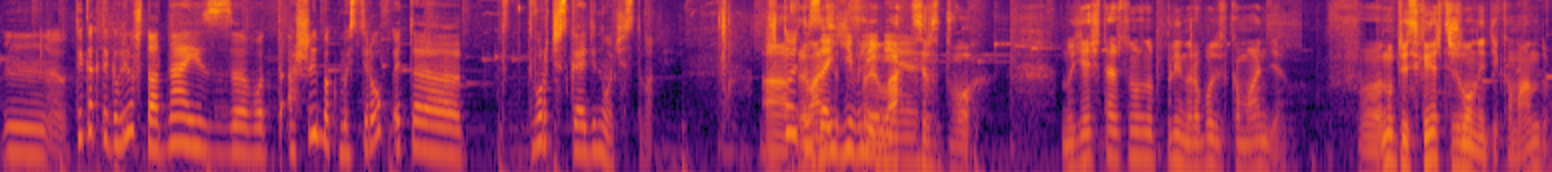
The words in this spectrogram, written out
Ты как-то говорил, что одна из вот ошибок мастеров это творческое одиночество. А, Что это за явление? Фрилансерство. Ну, я считаю, что нужно, блин, работать в команде. В- ну, то есть, конечно, тяжело найти команду.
